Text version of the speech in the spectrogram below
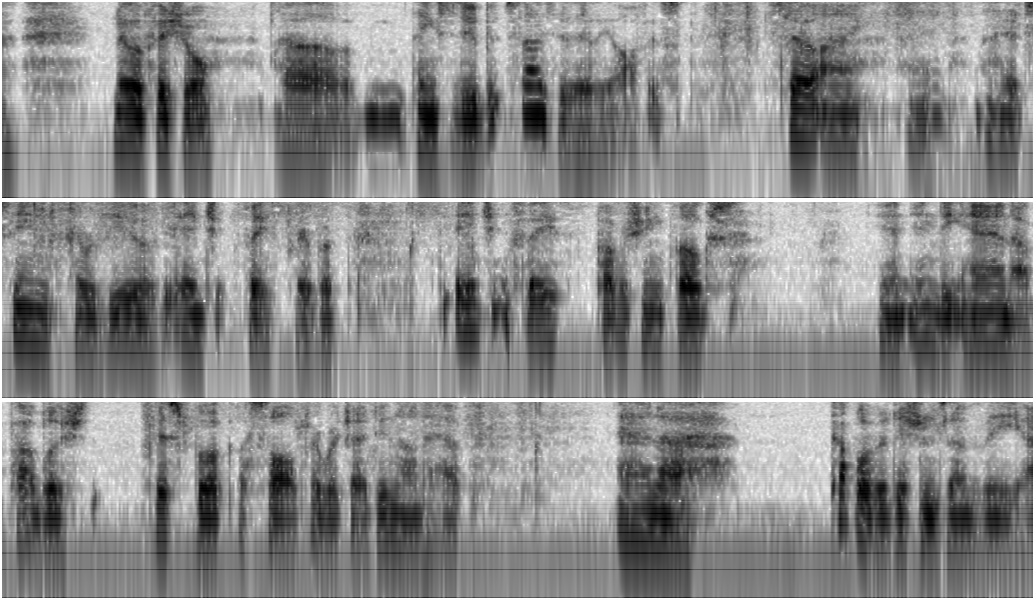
no official uh, things to do besides the daily office. So I, I, I had seen a review of the Ancient Faith prayer book. The Ancient Faith publishing folks in Indiana published this book, a Psalter, which I do not have, and a couple of editions of the uh,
